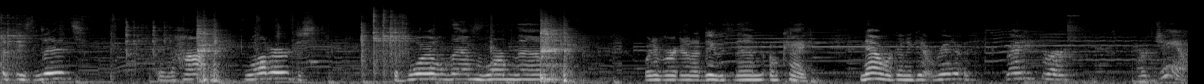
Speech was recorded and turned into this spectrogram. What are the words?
put these lids in the hot water just to boil them, warm them, whatever I gotta do with them. Okay, now we're gonna get rid of, ready for our jam.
